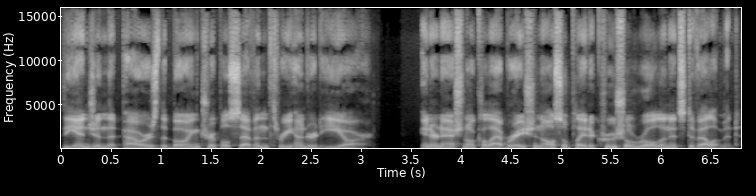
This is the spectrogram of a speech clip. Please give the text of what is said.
the engine that powers the Boeing 777-300ER. International collaboration also played a crucial role in its development.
